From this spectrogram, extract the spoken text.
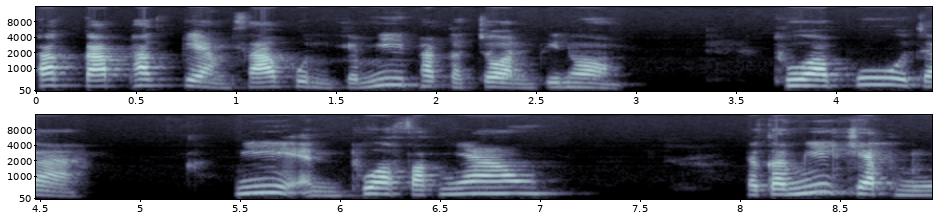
ผักกับผักแก้มสาวปุ่นก็มีผักกระจอนพี่น้องทั่วผู้จ้ามีอันทั่วฟักยาแล้วก็มีแคบหมู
